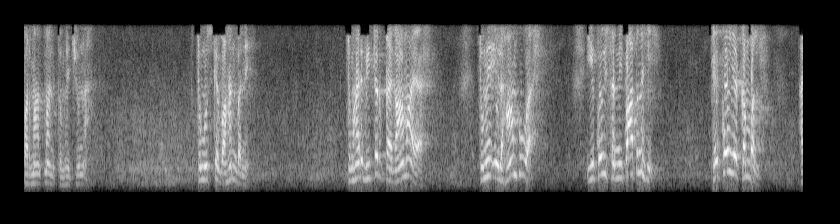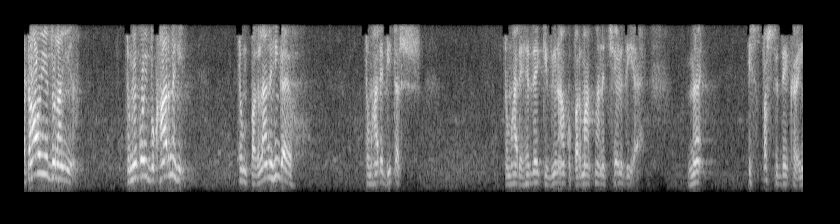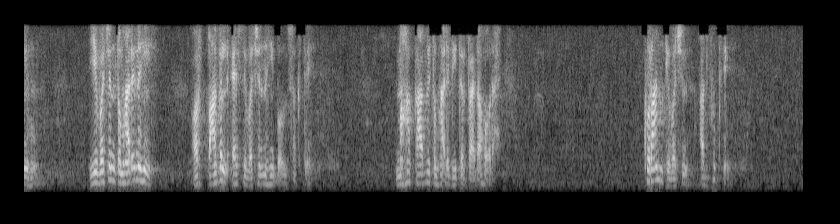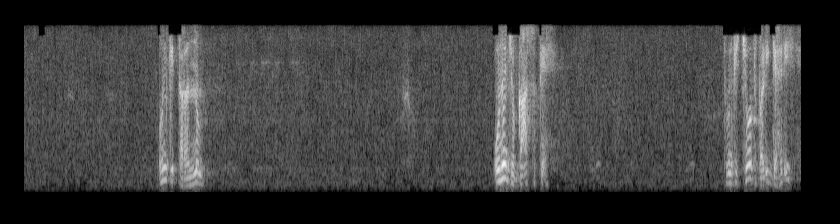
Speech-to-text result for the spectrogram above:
परमात्मा ने तुम्हें चुना। तुम उसके वाहन बने। तुम्हारे भीतर पैगाम आया है। तुम्हें इल्हाम हुआ है। ये कोई सन्निपात नहीं। फेंको ये कंबल? हटाओ ये दुलाइया। तुम्हें कोई बुखार नहीं। तुम पगला नहीं गए हो। तुम्हारे भीतर, तुम्हारे हृदय की वीणा को परमात्मा ने छेड़ दिया है। मैं स्पष्ट देख रही हूँ, ये वचन तुम्हारे नहीं, और पागल ऐसे वचन नहीं बोल सकते। महाकाव्य तुम्हारे भीतर पैदा हो रहा है। कुरान के वचन अद्भुत हैं। उनकी तरन्नम उन्हें जो गा सके तो उनकी चोट बड़ी गहरी है।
